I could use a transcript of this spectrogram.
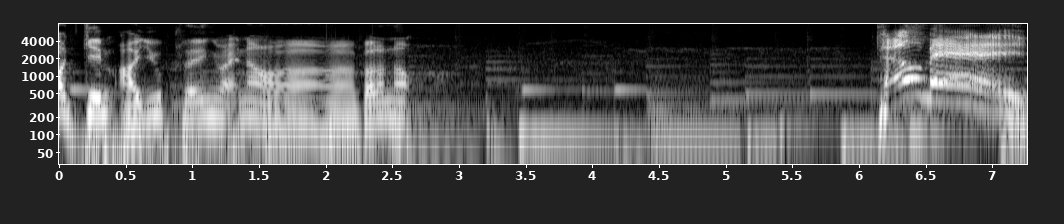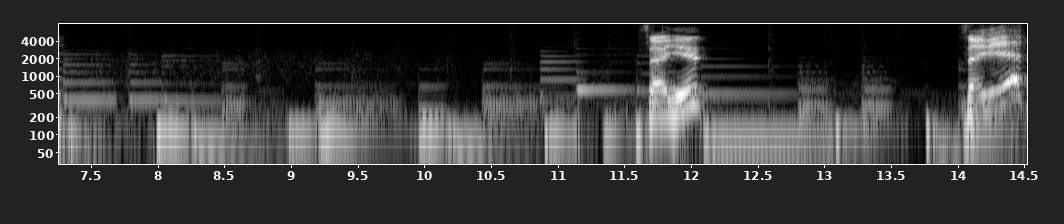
What game are you playing right now, uh, Butternup? Tell me! Say it! Say it!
